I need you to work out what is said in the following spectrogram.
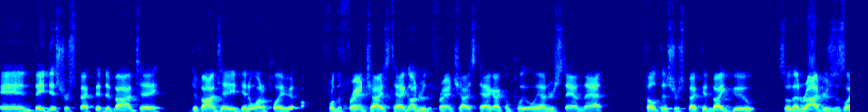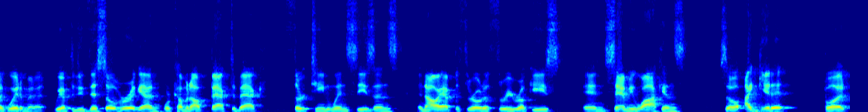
and they disrespected Davante. Davante didn't want to play for the franchise tag, under the franchise tag. I completely understand that. Felt disrespected by Gute. So then Rodgers is like, wait a minute, we have to do this over again. We're coming off back to back 13 win seasons, and now I have to throw to three rookies and Sammy Watkins. So I get it, but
